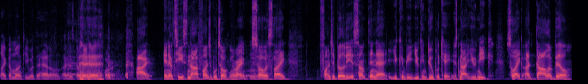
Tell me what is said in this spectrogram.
like a monkey with a hat on. I just don't get that part. All right, NFT is non fungible token, right? Mm-hmm. So it's like fungibility is something that you can be you can duplicate. It's not unique. So like a dollar bill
